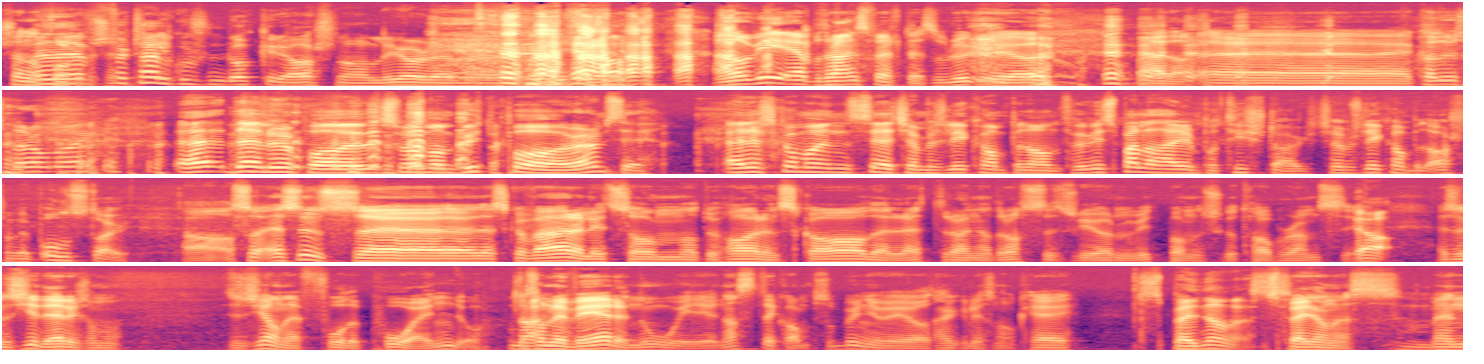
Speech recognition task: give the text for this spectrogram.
Skjønner Men eh, folk fortell hvordan dere i Arsenal gjør det med ja, Når vi er på treningsfeltet, så bruker vi å Nei da. Eh, hva du spør om nå, egentlig? Eh, Det jeg lurer på, skal man bytte på Ramsey? Eller skal man se Champions League-kampen an? For vi spiller her inn på tirsdag. Champions League-kampen Arsenal er på onsdag. Ja, altså, jeg syns eh, det skal være litt sånn at du har en skade eller et eller annet drastisk du skal gjøre med midtbanen du skal ta på Ramsey. Ja. Jeg syns ikke det er liksom Jeg syns ikke han er få det på ennå. Hvis han leverer nå i neste kamp, så begynner vi å tenke litt sånn OK, Spennende. spennende. Mm. Men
